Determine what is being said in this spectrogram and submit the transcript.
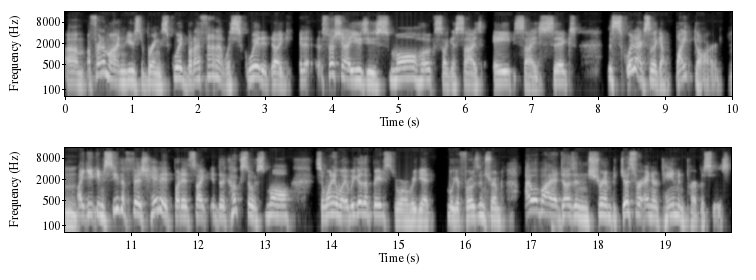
Um, a friend of mine used to bring squid, but I found out with squid, it like it, especially I use these small hooks, like a size eight, size six. The squid acts like a bite guard. Mm. Like you can see the fish hit it, but it's like the hook's so small. So anyway, we go to the bait store, we get we get frozen shrimp. I will buy a dozen shrimp just for entertainment purposes.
